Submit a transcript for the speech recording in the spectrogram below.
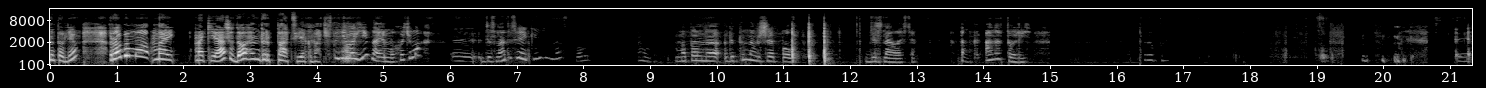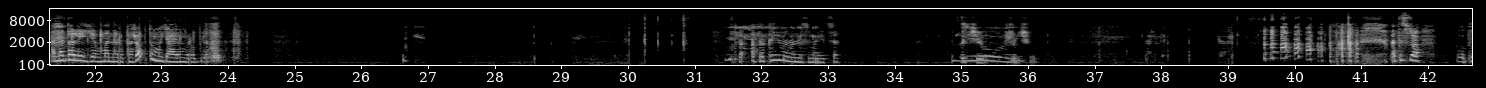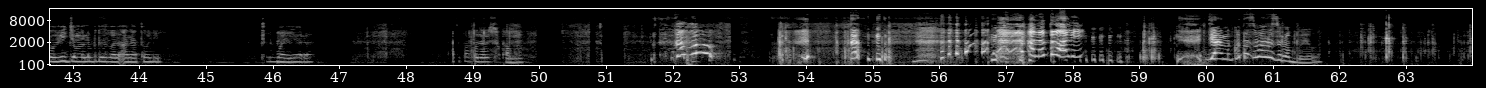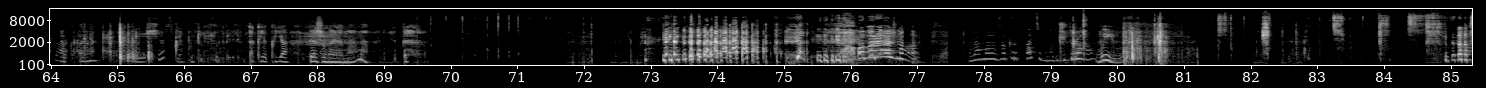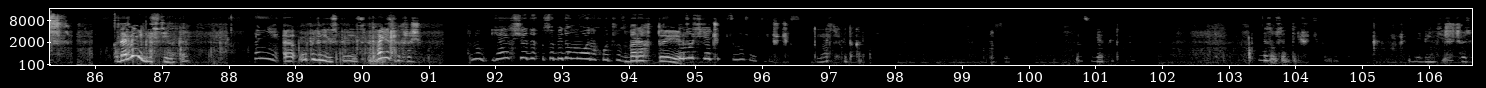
Анатолієм робимо май- макіяж до гендерпаті. Як бачите, я вагітна, і ми хочемо е, дізнатися, який в нас пол. Ну, Напевно, дитина вже пол дізналася. Так, Анатолій. Е, Анатолій є в мене рукожоп, тому я йому роблю. А прикинь, вона не змиється. Шучу, Ой. шучу. А ти що, по, по відео мене буде звати Анатолій? Чи Валера? А тепер подивись в камеру. Анатолій! я мама. Обережно! Вона в мене в Закарпатті, вона дуже дорога. Виявилось. А дай мені блістінки. Та ні, Е, ну, пліз, пліз. давай я собі краще. Ну, я їх ще собі до моря хочу зберегти. Ну, ось я чуть зовсім трішечки. Я їх відкрию. Ось Я відкрию. Я зовсім трішечки. Для відео. Чуть-чуть.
